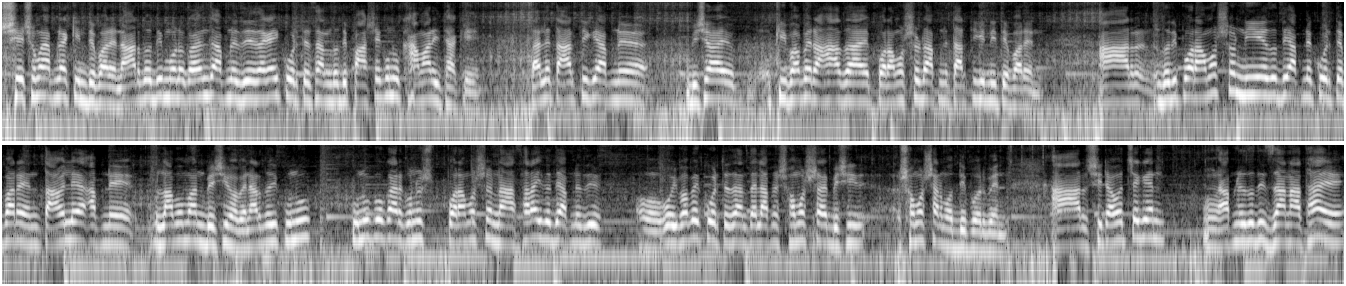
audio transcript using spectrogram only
সে- সময় আপনারা কিনতে পারেন। আর যদি মনে করেন যে আপনি যে জায়গায় করতে চান যদি পাশে কোনো খামারই থাকে তাহলে তার থেকে আপনি বিষয় কীভাবে রাখা যায় পরামর্শটা আপনি তার থেকে নিতে পারেন। আর যদি পরামর্শ নিয়ে যদি আপনি করতে পারেন তাহলে আপনি লাভবান বেশি হবেন। আর যদি কোনো কোনো প্রকার কোনো পরামর্শ না ছাড়াই যদি আপনি যদি ওইভাবে করতে যান তাহলে আপনি সমস্যায় বেশি সমস্যার মধ্যে পড়বেন। আর সেটা হচ্ছে উম, আপনি যদি জানা থাকে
